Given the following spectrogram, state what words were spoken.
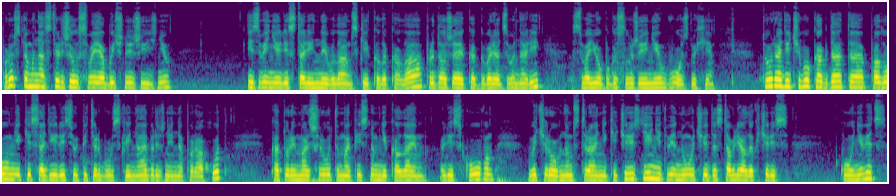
Просто монастырь жил своей обычной жизнью. Извинили старинные валамские колокола, продолжая, как говорят звонари, свое богослужение в воздухе – то, ради чего когда-то паломники садились у Петербургской набережной на пароход, который маршрутом, описанным Николаем Лесковым в «Очарованном страннике», через день и две ночи доставлял их через Коневец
